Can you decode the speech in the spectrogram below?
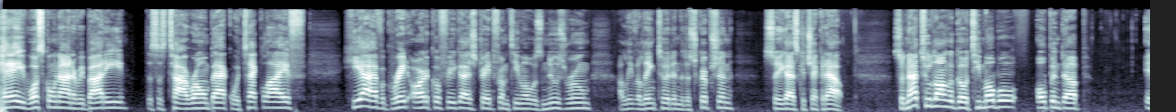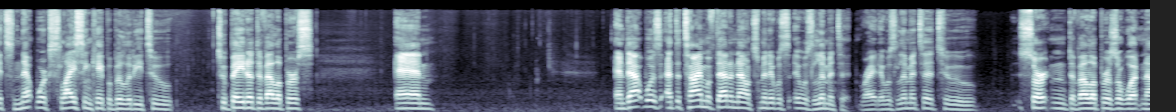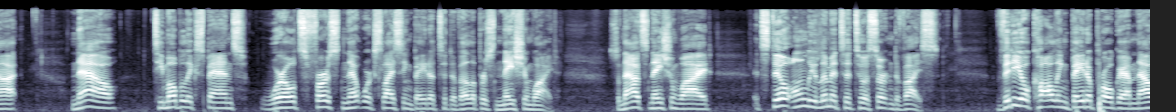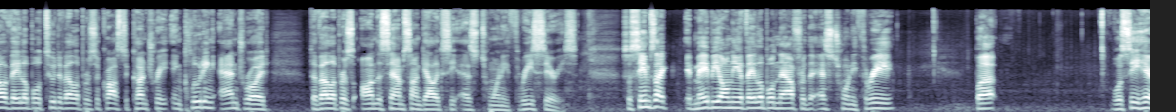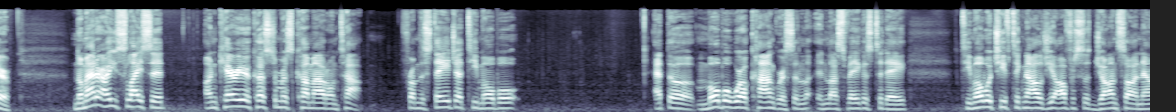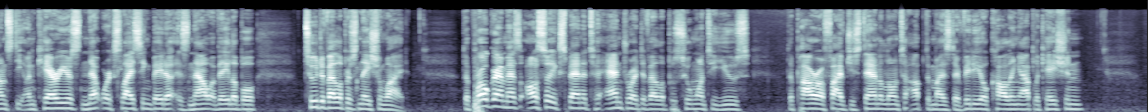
Hey, what's going on, everybody? This is Tyrone back with Tech Life. Here I have a great article for you guys straight from T-Mobile's newsroom. I'll leave a link to it in the description so you guys could check it out. So not too long ago, T-Mobile opened up its network slicing capability to to beta developers and and that was at the time of that announcement it was it was limited right it was limited to certain developers or whatnot now t-mobile expands world's first network slicing beta to developers nationwide. So now it's nationwide. It's still only limited to a certain device. Video calling beta program now available to developers across the country including android developers on the samsung galaxy s23 series. So it seems like it may be only available now for the S23, but we'll see here. No matter how you slice it, Un-carrier customers come out on top. From the stage at T-Mobile, at the Mobile World Congress in, in Las Vegas today, T-Mobile Chief Technology Officer John Saw announced the Un-carrier's network slicing beta is now available to developers nationwide. The program has also expanded to Android developers who want to use the power of 5G standalone to optimize their video calling application,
